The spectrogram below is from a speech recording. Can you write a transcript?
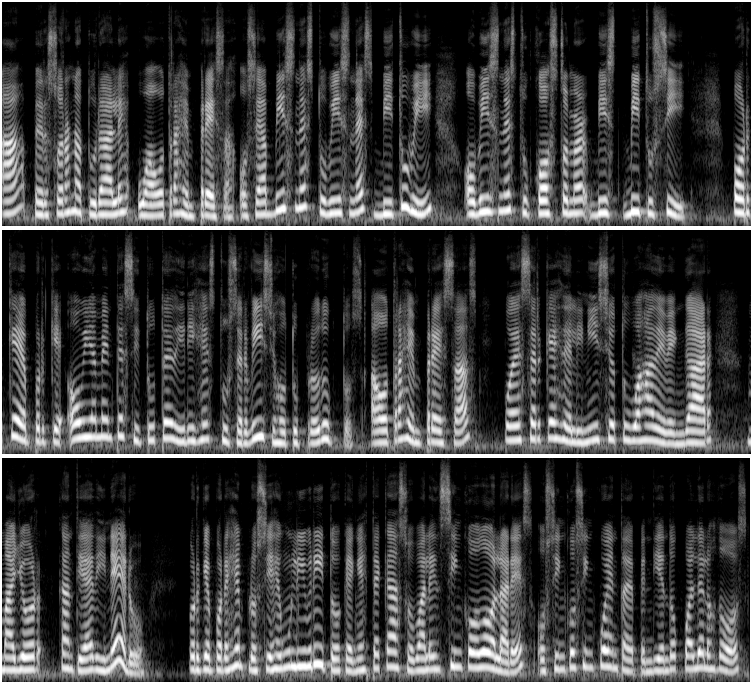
a personas naturales o a otras empresas, o sea, business to business, B2B, o business to customer, B2C. ¿Por qué? Porque obviamente si tú te diriges tus servicios o tus productos a otras empresas, puede ser que desde el inicio tú vas a devengar mayor cantidad de dinero. Porque, por ejemplo, si es un librito, que en este caso valen 5 dólares o 5.50, dependiendo cuál de los dos,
